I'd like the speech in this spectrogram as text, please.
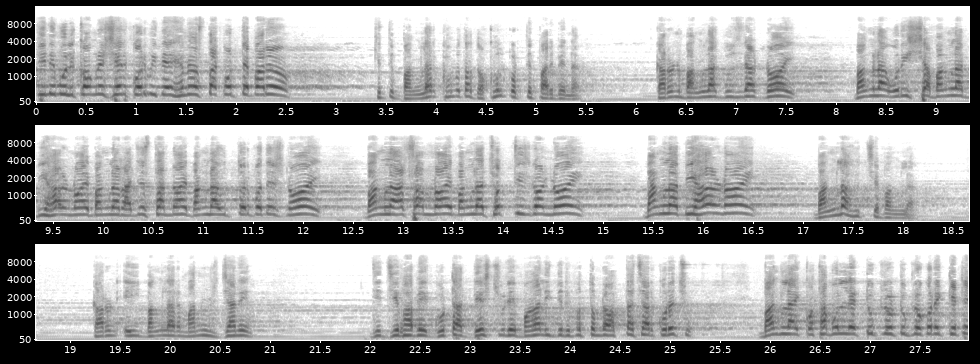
তৃণমূল কংগ্রেসের কর্মীদের হেনস্থা করতে পারো। কিন্তু বাংলার ক্ষমতা দখল করতে পারবে না। কারণ বাংলা গুজরাট নয়, বাংলা উড়িষ্যা বাংলা বিহার নয়, বাংলা রাজস্থান নয়, বাংলা উত্তরপ্রদেশ নয়, বাংলা আসাম নয়, বাংলা ছত্তিশগড় নয়, বাংলা বিহার নয়, বাংলা হচ্ছে বাংলা। কারণ এই বাংলার মানুষ জানেন যে যেভাবে গোটা দেশ জুড়ে বাঙালিদের উপর তোমরা অত্যাচার করেছ, বাংলায় কথা বললে টুকরো টুকরো করে কেটে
